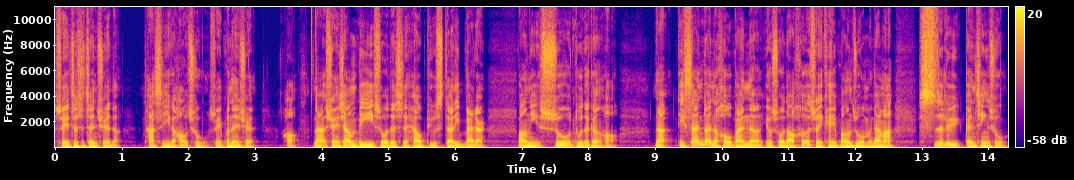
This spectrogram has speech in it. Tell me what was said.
所以这是正确的，它是一个好处，所以不能选。好，那选项 B 说的是 help you study better，帮你书读得更好。那第三段的后半呢，有说到喝水可以帮助我们干嘛？思虑更清楚，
